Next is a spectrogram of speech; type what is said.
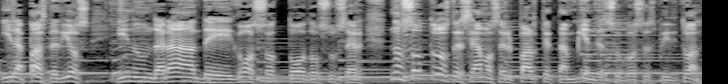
Y la paz de Dios inundará de gozo todo su ser. Nosotros deseamos ser parte también de su gozo espiritual.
